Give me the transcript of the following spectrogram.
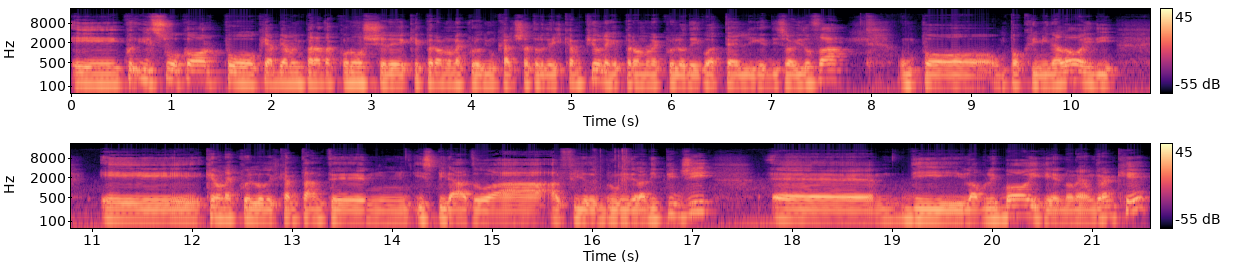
e il suo corpo che abbiamo imparato a conoscere che però non è quello di un calciatore del campione che però non è quello dei guattelli che di solito fa un po', un po criminaloidi e che non è quello del cantante mh, ispirato a, al figlio del Bruni della DPG eh, di Lovely Boy che non è un granché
